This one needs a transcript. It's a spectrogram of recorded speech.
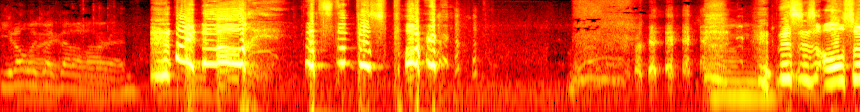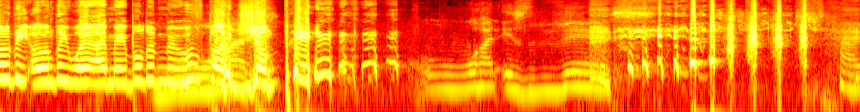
You don't look like that on our end. I know. That's the best part. Um, This is also the only way I'm able to move by jumping. What is this?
